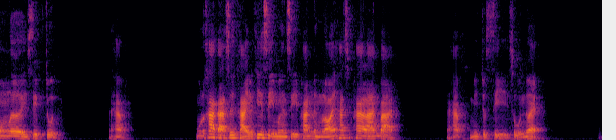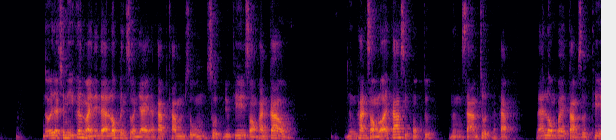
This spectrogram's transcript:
งเลย 10 จุดนะครับมูลค่าการซื้อขายอยู่ที่ 44,155 ล้านบาท นะครับ มีจุด 40 ด้วย โดยดัชนีเคลื่อนไหวในแดนลบเป็นส่วนใหญ่นะครับทำสูงสุดอยู่ที่ 2,009 1,296.13 จุดนะครับ และลงไปต่ำสุดที่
